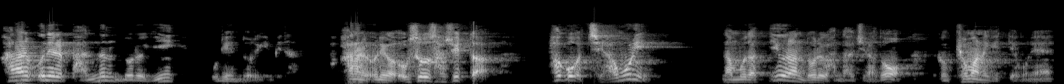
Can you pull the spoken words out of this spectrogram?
하나님 은혜를 받는 노력이 우리의 노력입니다. 하나님 은혜가 없어도 살수 있다 하고 제 아무리 남보다 뛰어난 노력을 한다 할지라도 그건 교만하기 때문에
